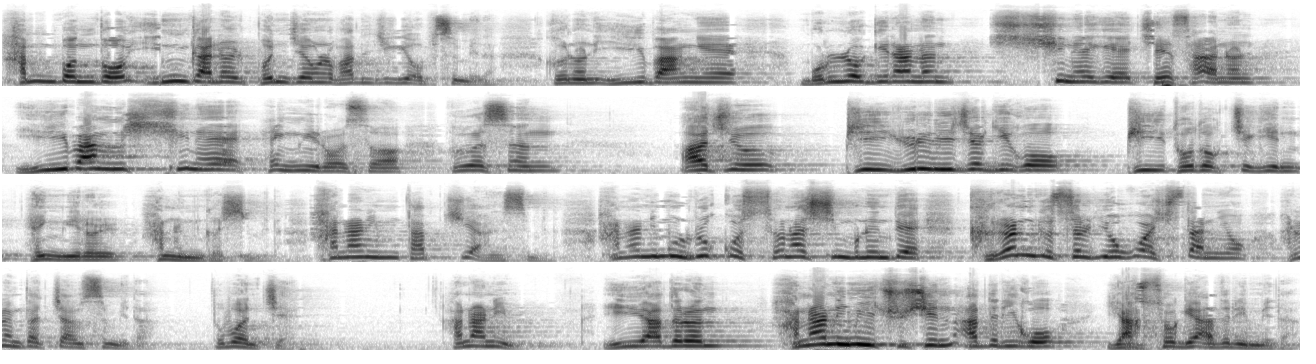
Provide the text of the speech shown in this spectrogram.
한 번도 인간을 번제물로 받은 적이 없습니다. 그는 이방의 몰록이라는 신에게 제사하는 이방 신의 행위로서 그것은 아주 비윤리적이고 비도덕적인 행위를 하는 것입니다. 하나님답지 않습니다. 하나님은 그렇고 선하신 분인데 그런 것을 요구하시다니요. 하나님답지 않습니다. 두 번째, 하나님, 이 아들은 하나님이 주신 아들이고 약속의 아들입니다.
